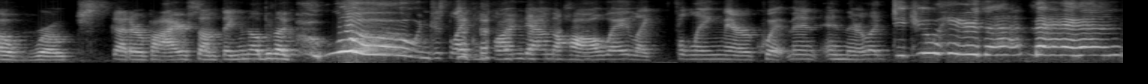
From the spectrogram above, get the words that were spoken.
a roach scutter by or something, and they'll be like, "Whoa!" and just like run down the hallway, like fling their equipment, and they're like, "Did you hear that, man?"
